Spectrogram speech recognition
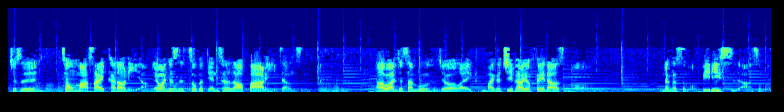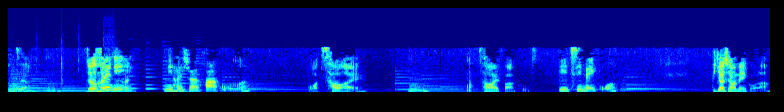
就是从马赛开到里昂，要不然就是坐个电车到巴黎这样子，然后不然就散步时就来买个机票又飞到什么那个什么比利时啊什么这样，嗯，就很所以你很你很喜欢法国吗？我超爱。嗯，超爱法国，比起美国，比较喜欢美国啦，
